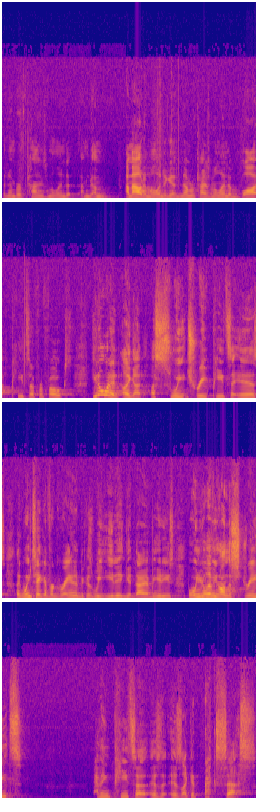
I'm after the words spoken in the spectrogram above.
The number of times Melinda, I'm, I'm, I'm out in Melinda again. The number of times Melinda bought pizza for folks. Do you know what a, like a, a sweet treat pizza is? Like we take it for granted because we eat it and get diabetes. But when you're living on the streets, having pizza is, is like an excess.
